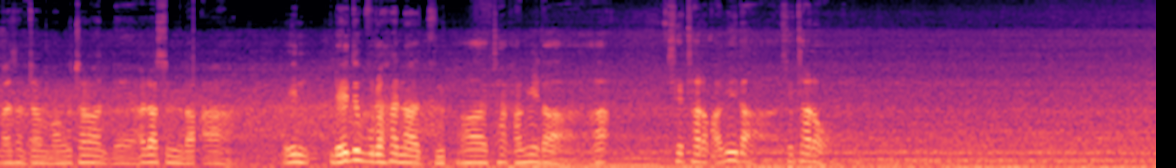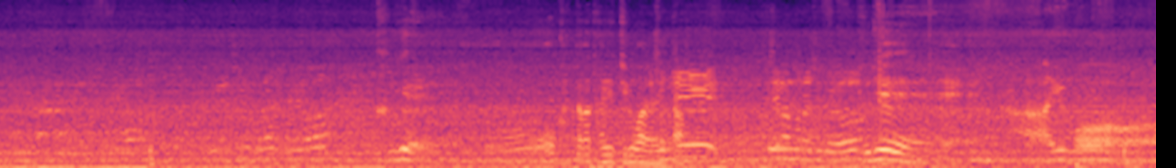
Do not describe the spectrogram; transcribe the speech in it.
13,000원, 19,000원. 네, 알았습니다. 아, 여기 레드불 하나. 두- 아, 차 갑니다. 아, 세차로 갑니다. 세차로. 크게. 오, 갔다가 다시 뒤로 와야겠다. 정지. 실 한번 하시고요. 그지? 아이고.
